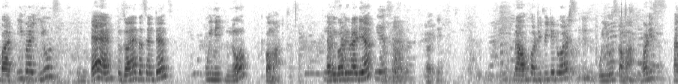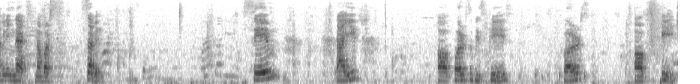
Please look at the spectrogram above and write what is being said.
But if I use and to join the sentence, we need no comma. Yes, Have you got sir. your idea? Yes, sir. Okay. Now for repeated words, we use comma. What is happening next? Number 7. Same type of parts of speech parts of speech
